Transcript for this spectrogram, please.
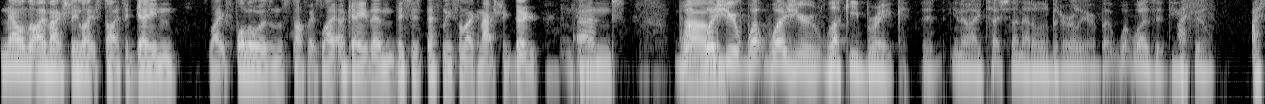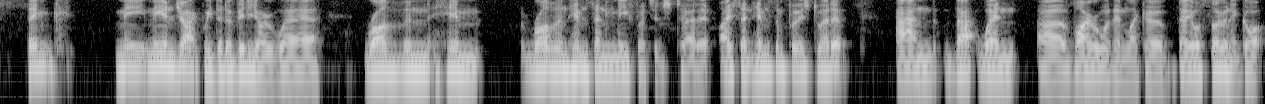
now that I've actually like started to gain like followers and stuff, it's like, okay, then this is definitely something I can actually do. And what was Um, your what was your lucky break that you know i touched on that a little bit earlier but what was it do you I feel I think me me and Jack we did a video where rather than him rather than him sending me footage to edit, I sent him some footage to edit, and that went uh, viral within like a day or so, and it got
